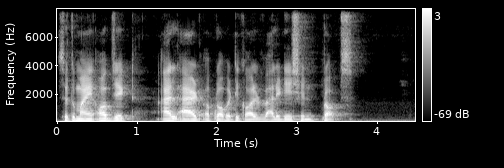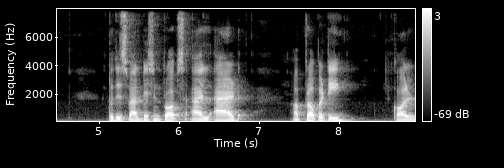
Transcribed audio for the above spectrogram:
So to my object, I'll add a property called validation props. To this validation props, I'll add a property called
